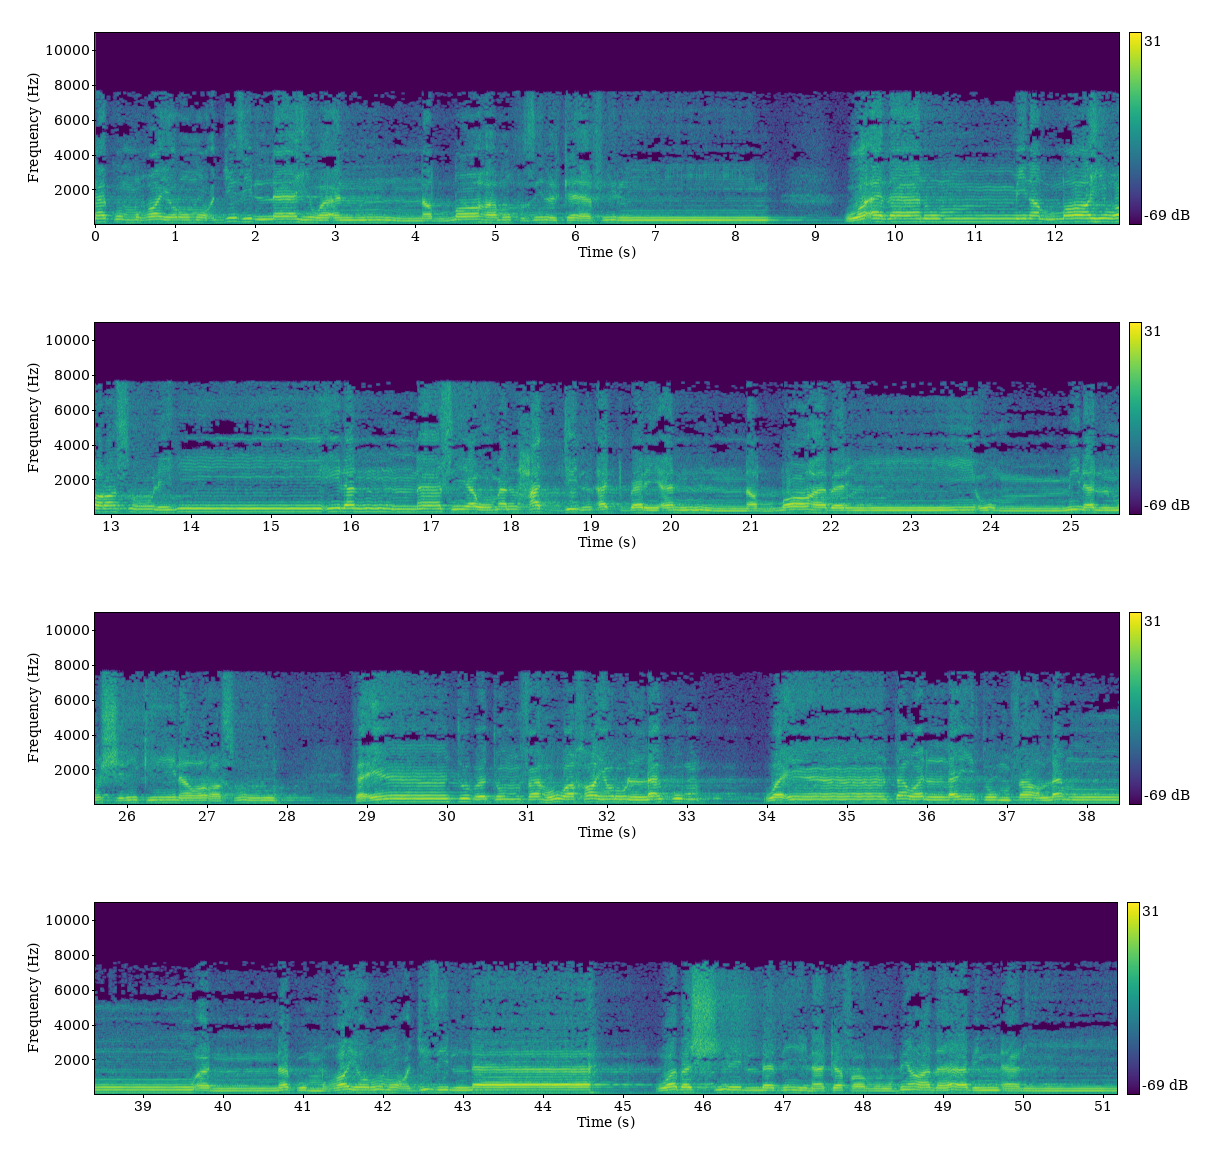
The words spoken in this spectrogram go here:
أنكم غير معجز الله وأن الله مخزي الكافرين. وأذان من الله ورسوله إلى الناس يوم الحج الأكبر أن الله بريء من المشركين ورسوله. فإن تبتم فهو خير لكم وإن توليتم فاعلموا أنكم غير معجز الله وبشر الذين كفروا بعذاب أليم.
